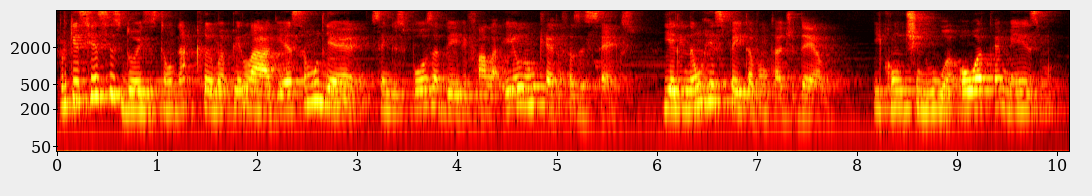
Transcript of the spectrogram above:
Porque se esses dois estão na cama pelado e essa mulher, sendo esposa dele, fala eu não quero fazer sexo, e ele não respeita a vontade dela e continua, ou até mesmo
